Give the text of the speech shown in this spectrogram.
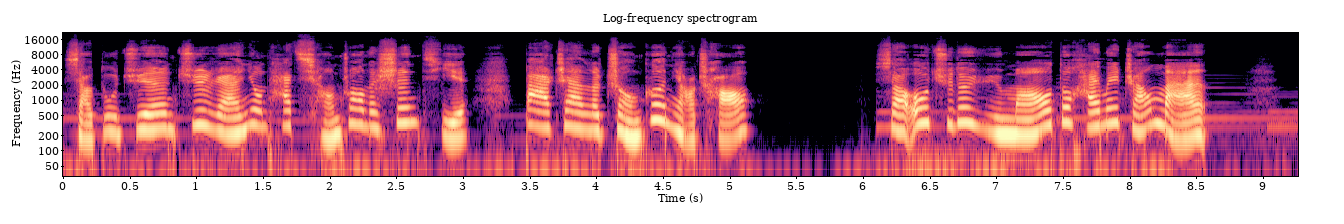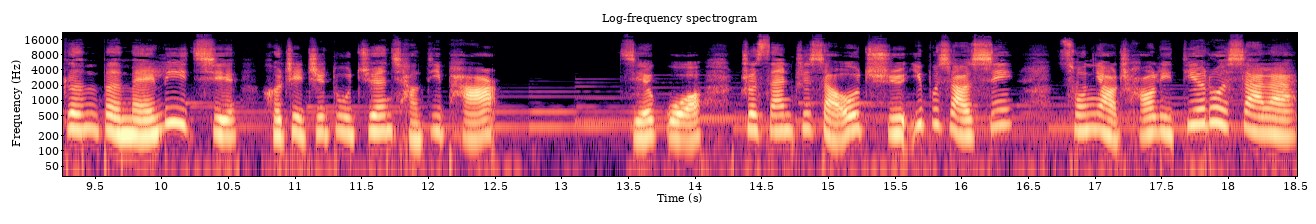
小杜鹃居然用它强壮的身体霸占了整个鸟巢，小欧曲的羽毛都还没长满，根本没力气和这只杜鹃抢地盘儿。结果，这三只小欧曲一不小心从鸟巢里跌落下来，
